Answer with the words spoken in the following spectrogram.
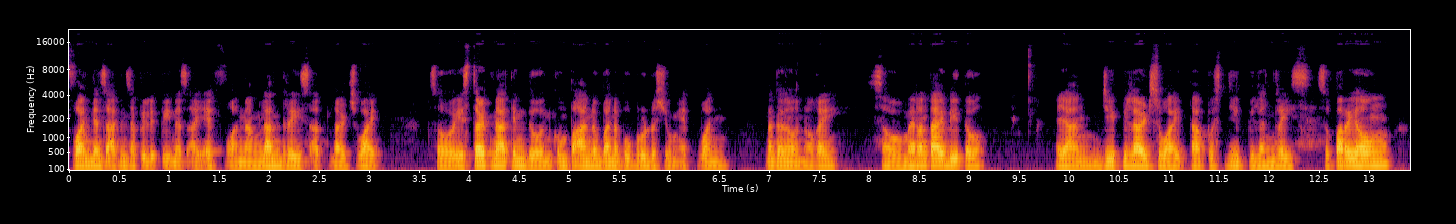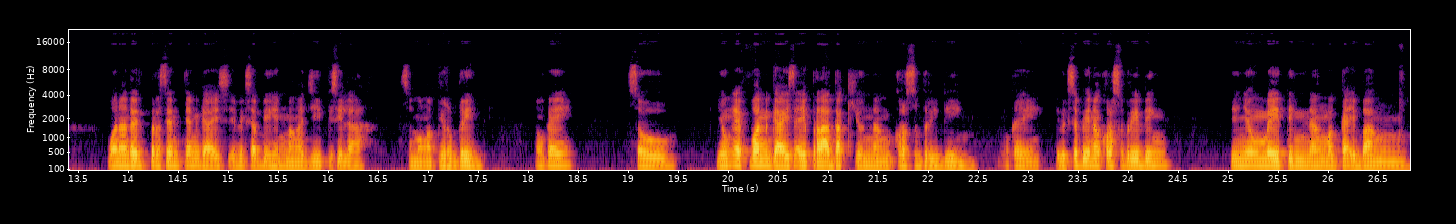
F1 dyan sa atin sa Pilipinas ay F1 ng Landrace at Large White. So, i-start natin doon kung paano ba napoproduce yung F1 na ganoon. Okay? So, meron tayo dito, Ayan, GP Large White tapos GP Landrace. So parehong 100% yan guys. Ibig sabihin mga GP sila sa mga pure breed. Okay? So, yung F1 guys ay product yun ng crossbreeding. Okay? Ibig sabihin ng crossbreeding, yun yung mating ng magkaibang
